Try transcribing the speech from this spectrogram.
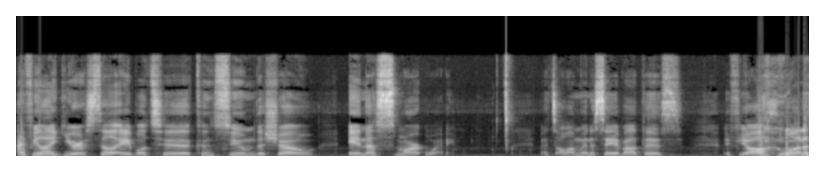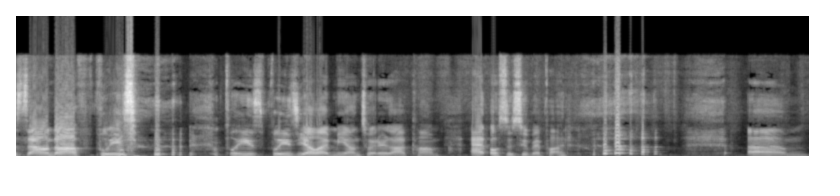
I feel like you are still able to consume the show in a smart way. That's all I'm going to say about this. If y'all want to sound off, please, please, please yell at me on twitter.com at osusumepod. um,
